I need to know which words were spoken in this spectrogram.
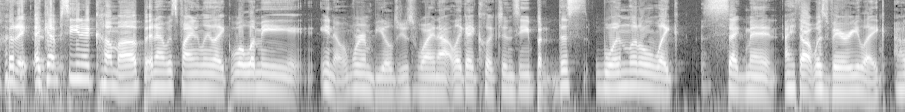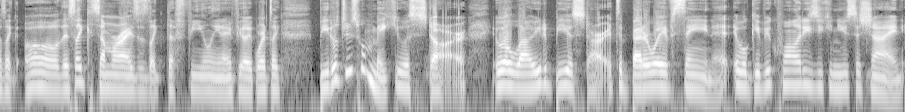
but I, I kept seeing it come up and i was finally like well let me you know we're in beetlejuice why not like i clicked and see but this one little like segment i thought was very like i was like oh this like summarizes like the feeling i feel like where it's like beetlejuice will make you a star it will allow you to be a star it's a better way of saying it it will give you qualities you can use to shine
